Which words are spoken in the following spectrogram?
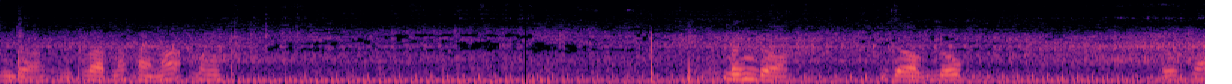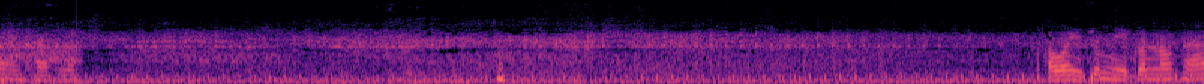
เป็นดอกอีกรอบเนาะค่ะเนาะมึงเบิ่งดอก ดอกดกดกได้ครับนะเอาไว้ตรงนี้ก่อนเนาะค่ะ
